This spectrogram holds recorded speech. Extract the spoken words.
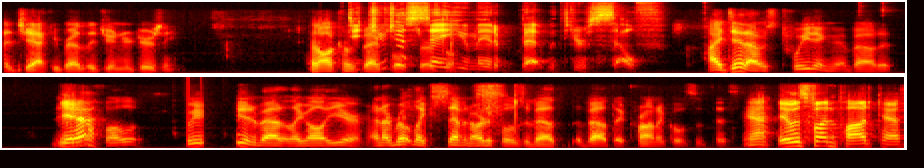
A Jackie Bradley Jr. jersey. It all comes Did back you full just circle. say you made a bet with yourself? I did. I was tweeting about it. Did you Yeah. not follow? Tweeted about it like all year, and I wrote like seven articles about about the chronicles of this. Yeah, it was fun podcast.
